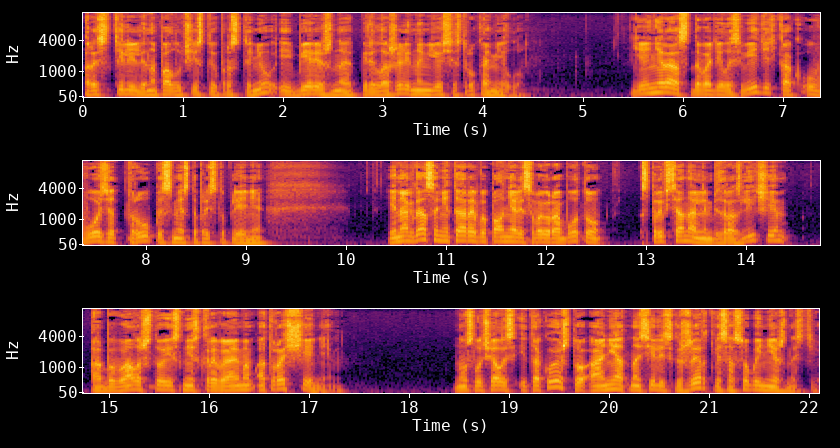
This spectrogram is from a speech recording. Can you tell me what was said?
расстелили на полу чистую простыню и бережно переложили на нее сестру Камилу. Ей не раз доводилось видеть, как увозят трупы с места преступления. Иногда санитары выполняли свою работу с профессиональным безразличием, а бывало, что и с нескрываемым отвращением но случалось и такое, что они относились к жертве с особой нежностью.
